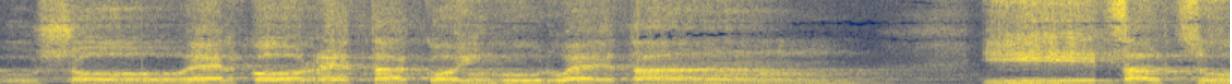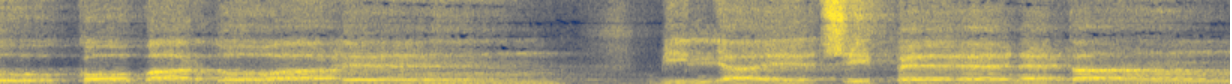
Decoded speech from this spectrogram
Uso elkorretako inguruetan. Itzaltzuko bardoaren Bila etxipenetan.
